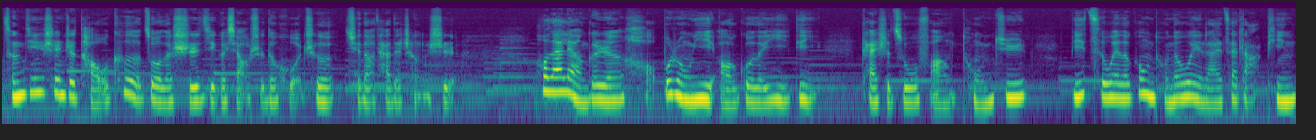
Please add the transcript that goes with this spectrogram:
曾经甚至逃课坐了十几个小时的火车去到他的城市。后来两个人好不容易熬过了异地，开始租房同居，彼此为了共同的未来在打拼。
